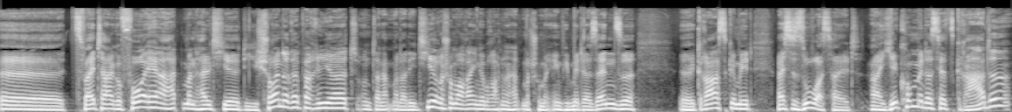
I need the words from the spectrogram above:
äh, zwei Tage vorher hat man halt hier die Scheune repariert und dann hat man da die Tiere schon mal reingebracht und dann hat man schon mal irgendwie mit der Sense äh, Gras gemäht. Weißt du, sowas halt. Ah, hier kommt mir das jetzt gerade,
